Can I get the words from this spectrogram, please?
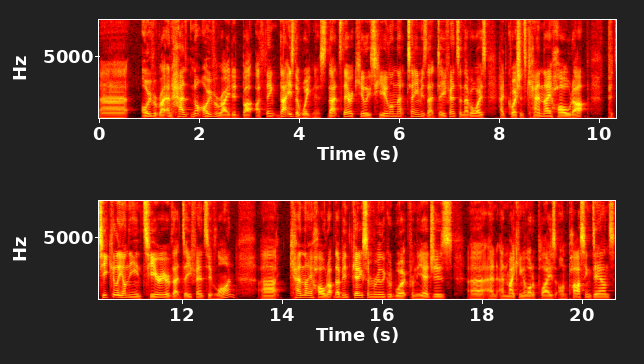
uh, overrated and has not overrated, but I think that is the weakness. That's their Achilles heel on that team is that defense, and they've always had questions: can they hold up, particularly on the interior of that defensive line? Uh, can they hold up? They've been getting some really good work from the edges uh, and and making a lot of plays on passing downs,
